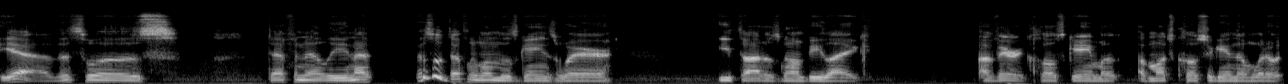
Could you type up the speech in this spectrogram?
yeah, this was definitely not. This was definitely one of those games where you thought it was going to be like a very close game, a, a much closer game than what it.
